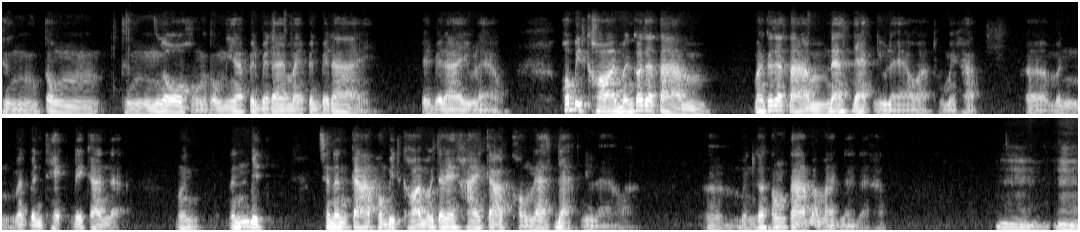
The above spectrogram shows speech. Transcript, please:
ถึงตรงถึงโลของตรงเนี้ยเป็นไปได้ไหมเป็นไปได้ เป็นไปได้อยู่แล้ว เพราะบิตคอยมันก็จะตาม มันก็จะตาม N a s d a q อยู่แล้วอะถูกไหมครับเออมันมันเป็นเทคด้วยกันอะมันนั้นบิตฉะนั้นกราฟของบิตคอยมันจะคล้ายๆกราฟของ N a s d a q อยู่แล้วอะเออมันก็ต้องตามประมาณนั้นนะครับ อืมอืม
